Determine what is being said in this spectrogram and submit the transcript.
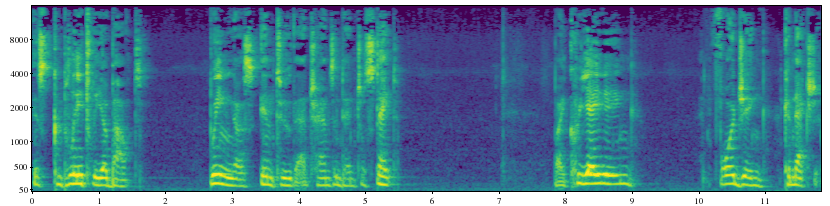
is completely about bringing us into that transcendental state by creating and forging connection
